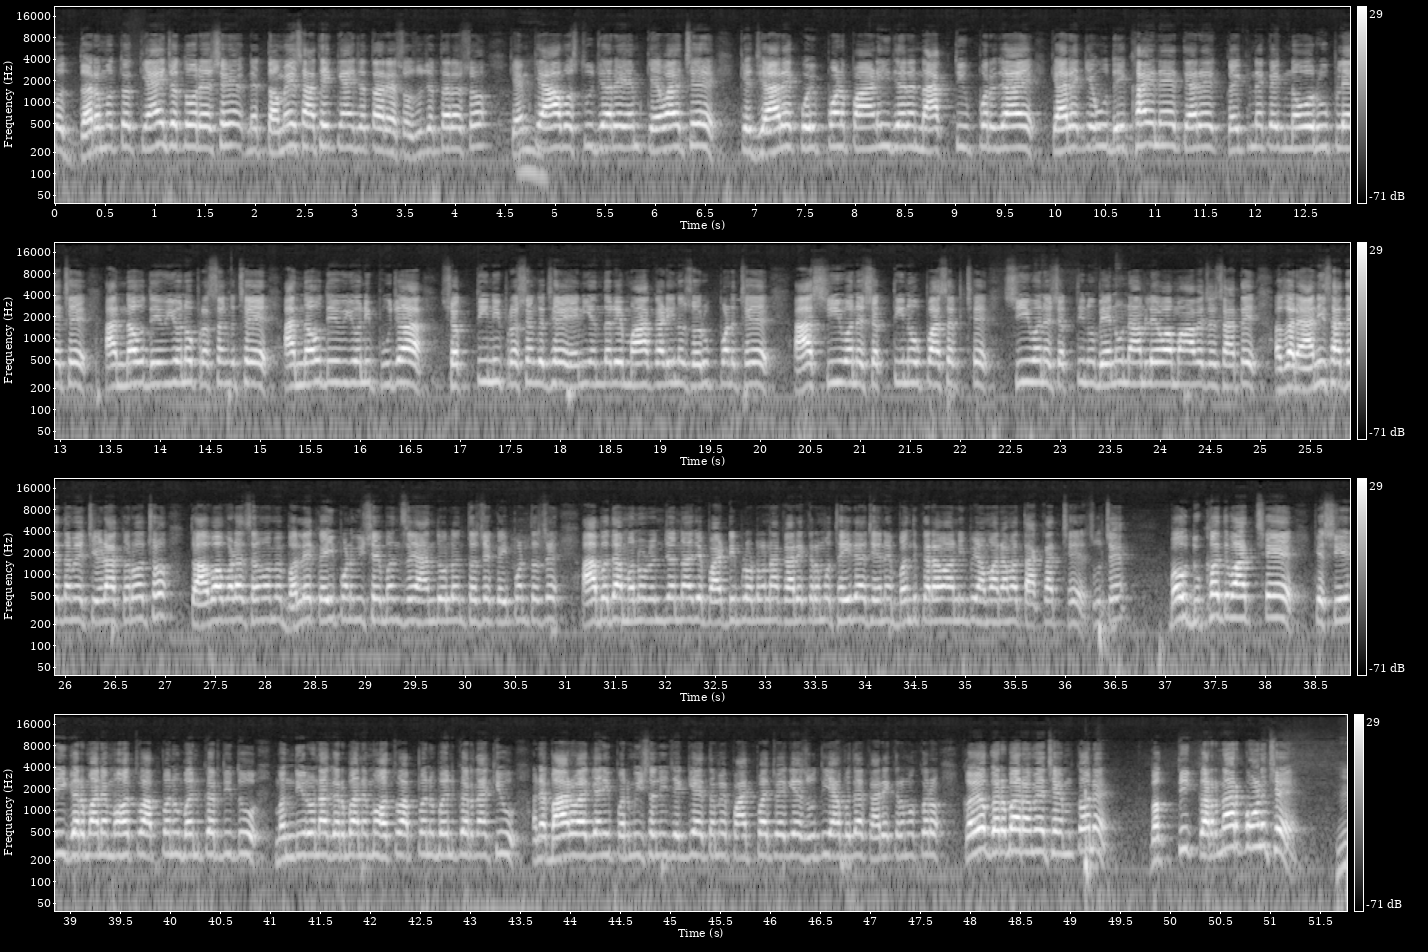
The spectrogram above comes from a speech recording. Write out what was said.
તો ધર્મ તો ક્યાંય જતો રહેશે ને તમે સાથે ક્યાંય જતા રહેશો? શું જતા રહેશો? કેમ કે આ વસ્તુ જ્યારે એમ કહેવાય છે કે જ્યારે કોઈ પણ પાણી જ્યારે નાકથી ઉપર જાય, ક્યારેક એવું દેખાય ને ત્યારે કંઈક ને કંઈક નવો રૂપ લે છે. આ નવ દેવીઓનો પ્રસંગ છે. આ નવ દેવીઓની પૂજા શક્તિની પ્રસંગ છે. એની અંદર એ મહાકાળીનું સ્વરૂપ પણ છે. આ શિવ અને શક્તિનો ઉપાસક છે. શિવ અને શક્તિનું બેનું નામ લેવામાં આવે છે સાથે. અગર આની સાથે તમે ચેડા કરો છો, તો આવા વડા સમયમાં ભલે કંઈ પણ વિષય બનશે આંદોલન થશે કંઈ પણ થશે આ બધા મનોરંજનના જે પાર્ટી પ્લોટોના કાર્યક્રમો થઈ રહ્યા છે એને બંધ કરાવવાની બી અમારામાં તાકાત છે. શું છે? બહુ દુઃખદ વાત છે કે શેરી ગરબાને મહત્વ આપવાનું બંધ કરી દીધું મંદિરોના ગરબાને મહત્વ આપવાનું બંધ કરી નાખ્યું અને બાર વાગ્યાની પરમિશનની જગ્યાએ તમે પાંચ પાંચ વાગ્યા સુધી આ બધા કાર્યક્રમો કરો. કયો ગરબા રમે છે એમ કહો ને? ભક્તિ કરનાર કોણ છે?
